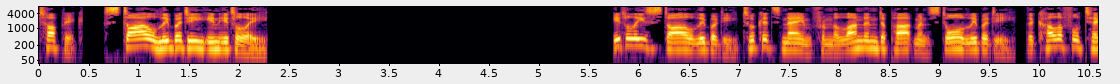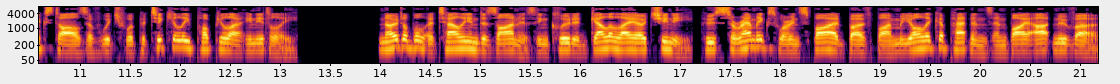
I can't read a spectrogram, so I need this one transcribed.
Topic Style liberty in Italy Italy's style Liberty took its name from the London department store Liberty, the colourful textiles of which were particularly popular in Italy. Notable Italian designers included Galileo Chini, whose ceramics were inspired both by Maiolica patterns and by Art Nouveau.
